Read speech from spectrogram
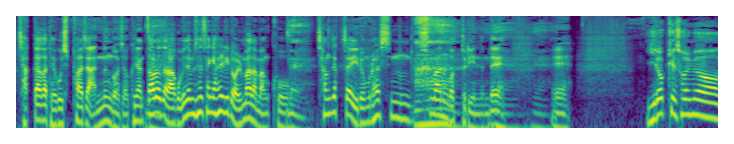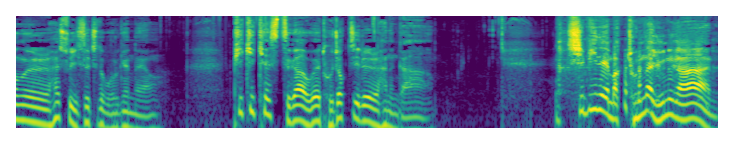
작가가 되고 싶어 하지 않는 거죠. 그냥 떨어져 나가고 왜냐면 세상에 할 일이 얼마나 많고 창작자 이름으로 할 수 있는 수많은 것들이 있는데 예. 이렇게 설명을 할 수 있을지도 모르겠네요. 피키캐스트가 왜 도적질을 하는가. 10인에 막 존나 유능한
